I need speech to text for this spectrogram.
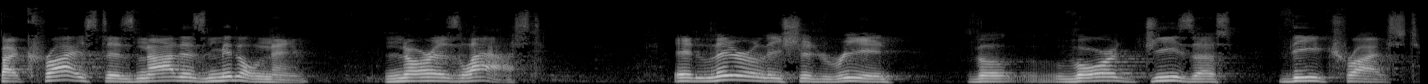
But Christ is not his middle name, nor his last. It literally should read, the Lord Jesus, the Christ,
